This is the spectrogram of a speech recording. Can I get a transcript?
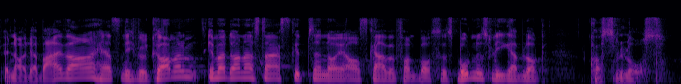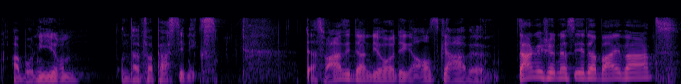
Wer neu dabei war, herzlich willkommen. Immer donnerstags gibt es eine neue Ausgabe von Bosses Bundesliga-Blog. Kostenlos. Abonnieren und dann verpasst ihr nichts. Das war sie dann, die heutige Ausgabe. Dankeschön, dass ihr dabei wart.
